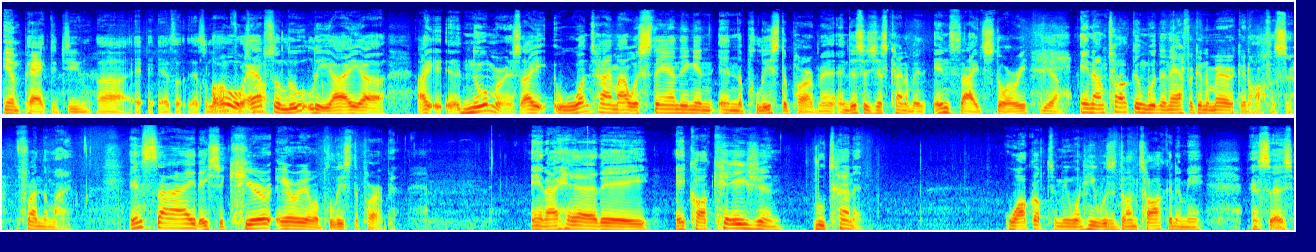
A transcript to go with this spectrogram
impacted you uh, as, a, as a law oh, enforcement absolutely. I, uh, I numerous. I one time I was standing in, in the police department, and this is just kind of an inside story. Yeah. And I'm talking with an African American officer, friend of mine, inside a secure area of a police department, and I had a a Caucasian lieutenant walk up to me when he was done talking to me, and says,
